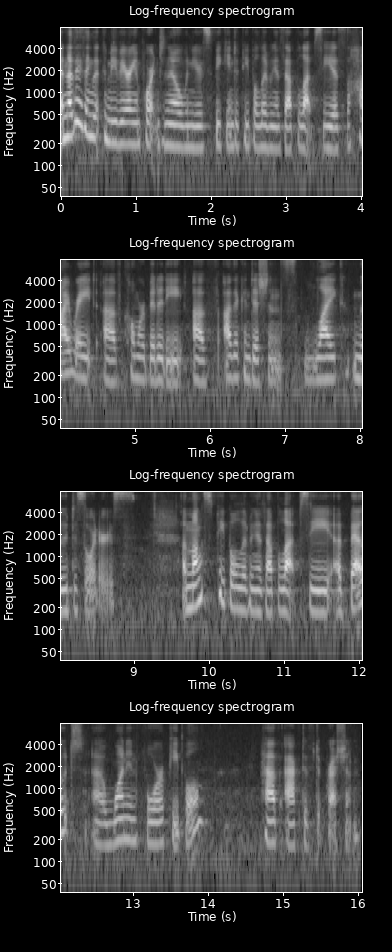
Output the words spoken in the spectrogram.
Another thing that can be very important to know when you're speaking to people living with epilepsy is the high rate of comorbidity of other conditions like mood disorders. Amongst people living with epilepsy, about uh, one in four people have active depression.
